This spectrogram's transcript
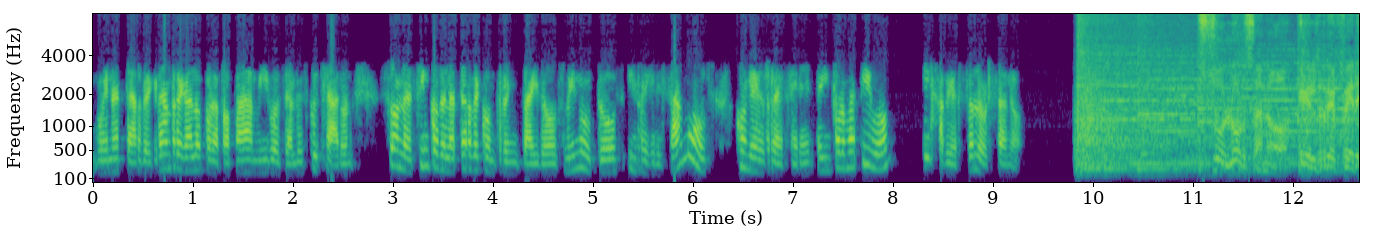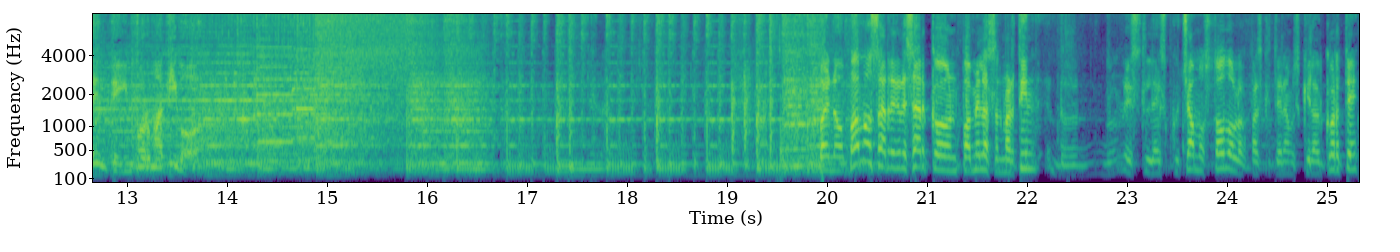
Buena tarde, gran regalo para papá, amigos, ya lo escucharon. Son las 5 de la tarde con 32 minutos y regresamos con el referente informativo y Javier Solórzano. Solórzano, el referente informativo. Bueno, vamos a regresar con Pamela San Martín. Le escuchamos todo, lo que pasa es que tenemos que ir al corte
